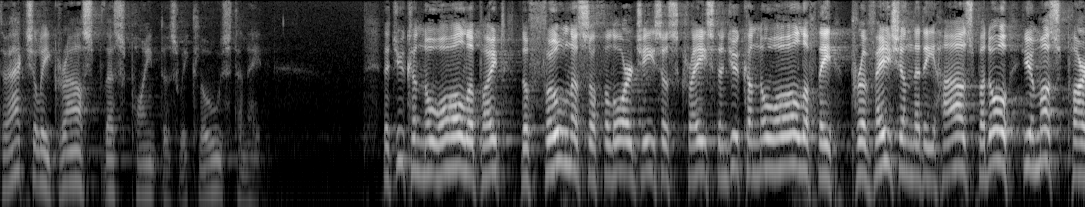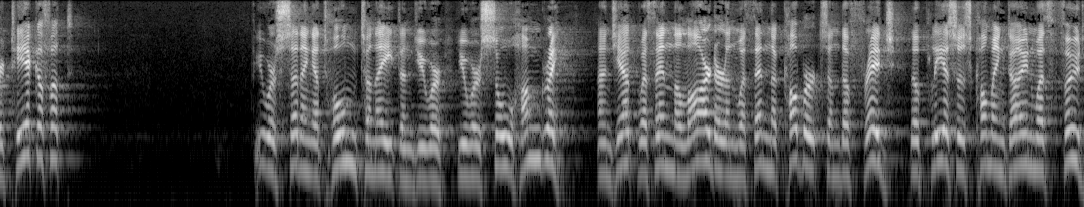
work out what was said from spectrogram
to actually grasp this point as we close tonight. That you can know all about the fullness of the Lord Jesus Christ and you can know all of the provision that He has, but oh, you must partake of it. If you were sitting at home tonight and you were, you were so hungry and yet, within the larder and within the cupboards and the fridge, the place is coming down with food.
